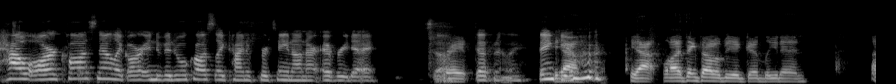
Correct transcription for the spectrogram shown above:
how our costs now, like our individual costs, like kind of pertain on our everyday. So right. definitely. Thank yeah. you. yeah. Well, I think that'll be a good lead in. Uh,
